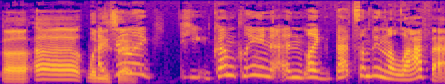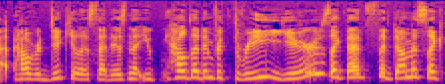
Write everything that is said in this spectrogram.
uh, uh, what do you I say? feel like he come clean and like that's something to laugh at. How ridiculous that is, and that you held that in for three years. Like that's the dumbest. Like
